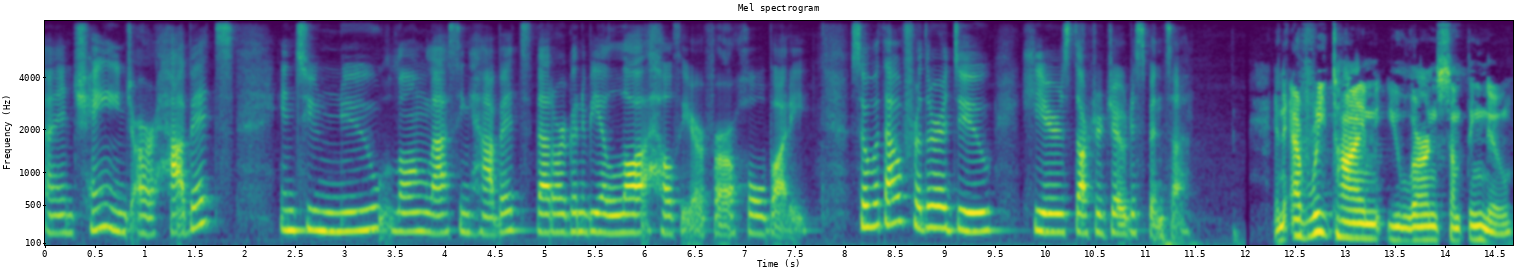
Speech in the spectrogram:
and change our habits into new, long lasting habits that are going to be a lot healthier for our whole body. So, without further ado, here's Dr. Joe Dispenza. And every time you learn something new,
